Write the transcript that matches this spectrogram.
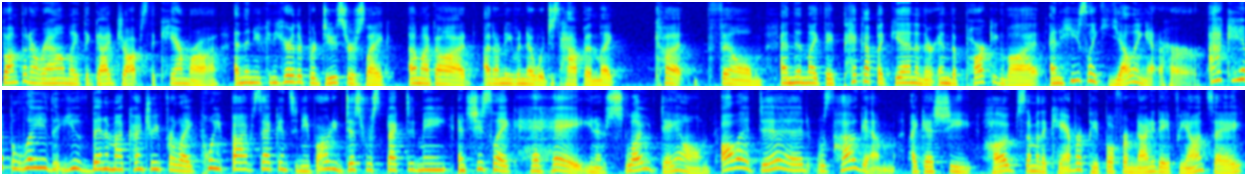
bumping around like the guy drops the camera. And then you can hear the producers like, oh my God, I don't even know what just happened. Like, cut film. And then like they pick up again and they're in the parking lot and he's like yelling at her. I can't believe that you've been in my country for like 0.5 seconds and you've already disrespected me. And she's like hey hey you know slow down. All i did was hug him. I guess she hugged some of the camera people from 90 day fiance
